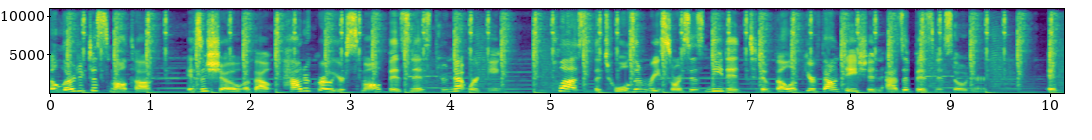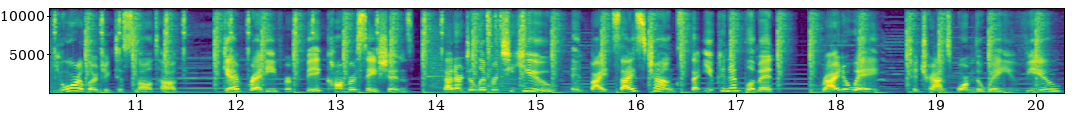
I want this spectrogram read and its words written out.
Allergic to Small Talk is a show about how to grow your small business through networking, plus the tools and resources needed to develop your foundation as a business owner. If you're allergic to small talk, get ready for big conversations that are delivered to you in bite sized chunks that you can implement right away to transform the way you view,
